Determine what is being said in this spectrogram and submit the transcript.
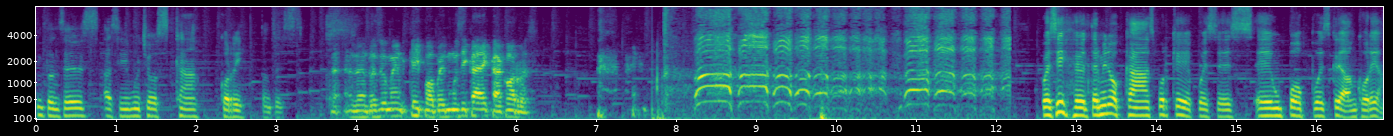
Entonces, así muchos K corrí. Entonces, En resumen, K-pop es música de cacorros. pues sí, el término K es porque pues es eh, un pop pues creado en Corea.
